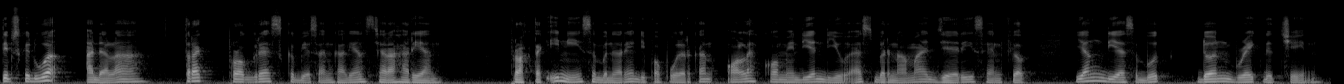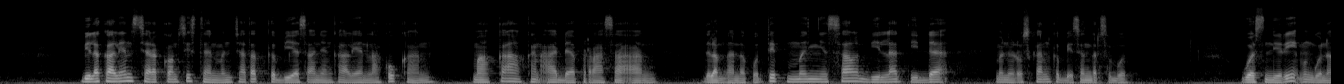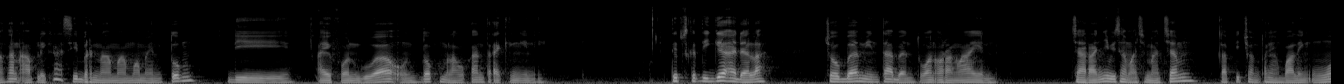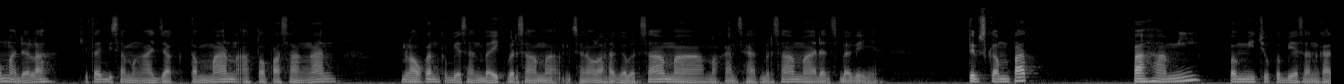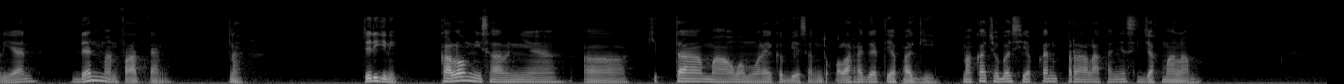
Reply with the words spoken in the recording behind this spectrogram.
Tips kedua adalah track progres kebiasaan kalian secara harian. Praktek ini sebenarnya dipopulerkan oleh komedian di US bernama Jerry Seinfeld yang dia sebut Don't Break the Chain. Bila kalian secara konsisten mencatat kebiasaan yang kalian lakukan, maka akan ada perasaan dalam tanda kutip menyesal bila tidak meneruskan kebiasaan tersebut. Gue sendiri menggunakan aplikasi bernama Momentum di iPhone gue untuk melakukan tracking ini. Tips ketiga adalah coba minta bantuan orang lain. Caranya bisa macam-macam, tapi contoh yang paling umum adalah kita bisa mengajak teman atau pasangan melakukan kebiasaan baik bersama, misalnya olahraga bersama, makan sehat bersama, dan sebagainya. Tips keempat, pahami pemicu kebiasaan kalian dan manfaatkan. Nah, jadi gini, kalau misalnya uh, kita mau memulai kebiasaan untuk olahraga tiap pagi, maka coba siapkan peralatannya sejak malam.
